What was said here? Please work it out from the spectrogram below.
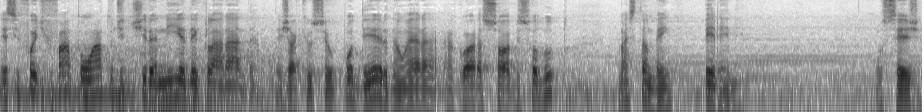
Esse foi de fato um ato de tirania declarada, já que o seu poder não era agora só absoluto, mas também perene. Ou seja,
